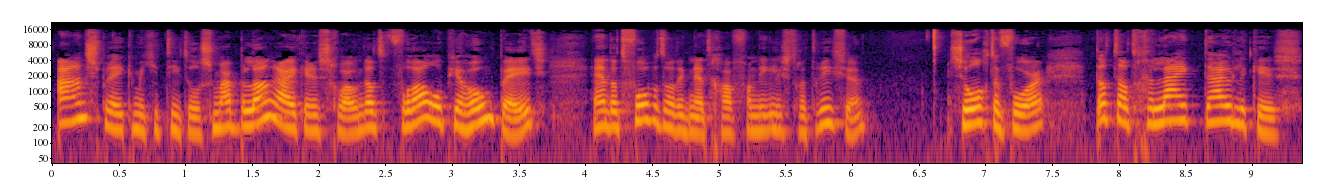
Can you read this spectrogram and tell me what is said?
aanspreken met je titels. Maar belangrijker is gewoon dat vooral op je homepage, en dat voorbeeld wat ik net gaf van de illustratrice, zorg ervoor dat dat gelijk duidelijk is.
